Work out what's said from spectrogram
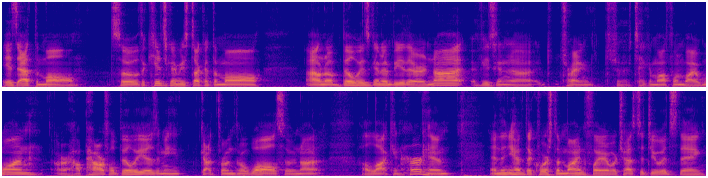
is at the mall. So the kid's are gonna be stuck at the mall. I don't know if Billy's gonna be there or not. If he's gonna try and take him off one by one, or how powerful Billy is. I mean, he got thrown through a wall, so not a lot can hurt him. And then you have, the, of course, the Mind Flayer, which has to do its thing,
